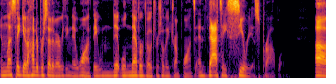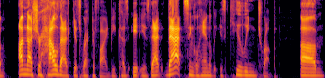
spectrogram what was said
unless they get 100% of everything they want, they, will never vote for something Trump wants. And that's a serious problem. Um, I'm not sure how that gets rectified because it is that that single-handedly is killing Trump. Um,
